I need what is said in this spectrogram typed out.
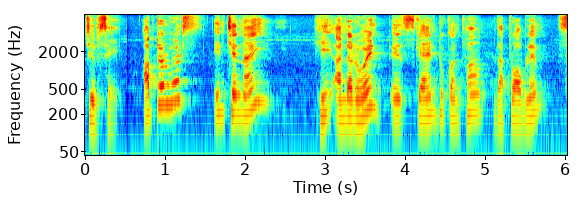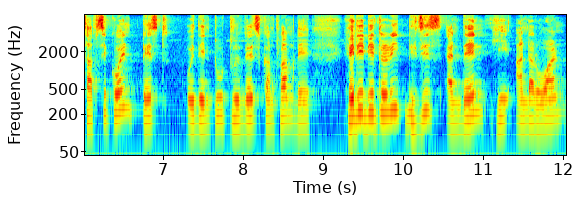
chief said. Afterwards in chennai he underwent a scan to confirm the problem. Subsequent test within 2 3 days confirmed a hereditary disease and then he underwent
